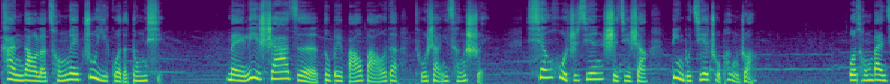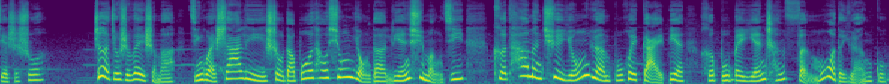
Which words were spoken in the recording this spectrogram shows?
看到了从未注意过的东西。每粒沙子都被薄薄的涂上一层水，相互之间实际上并不接触碰撞。我同伴解释说，这就是为什么尽管沙粒受到波涛汹涌的连续猛击，可它们却永远不会改变和不被研成粉末的缘故。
